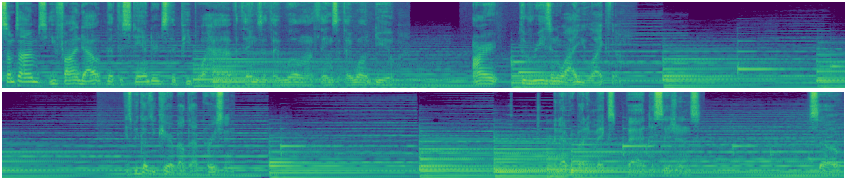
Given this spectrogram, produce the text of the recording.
Sometimes you find out that the standards that people have, the things that they will and the things that they won't do, aren't the reason why you like them. It's because you care about that person. Everybody makes bad decisions. So,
